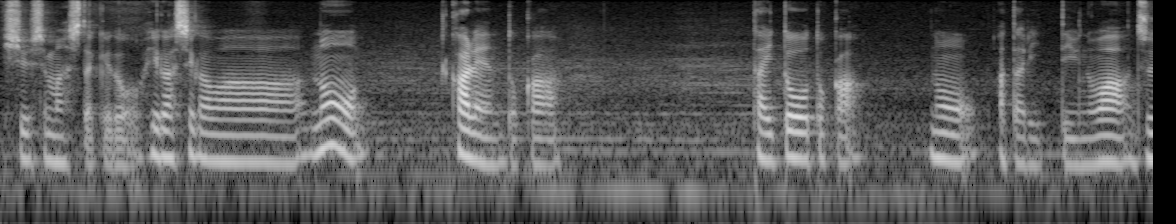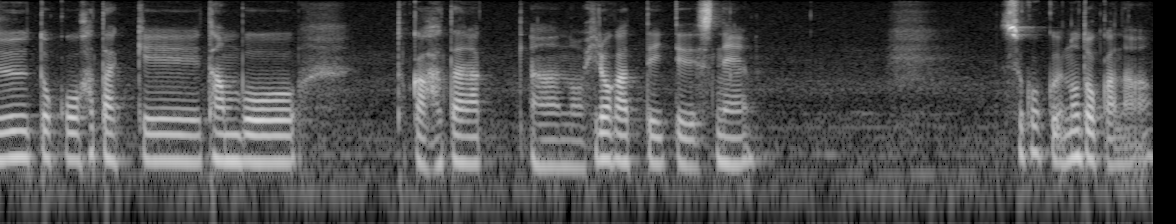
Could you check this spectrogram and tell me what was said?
一周しましたけど東側のカレンとか台東とかの辺りっていうのはずっとこう畑田んぼとか働あの広がっていてですねすごくのどかな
